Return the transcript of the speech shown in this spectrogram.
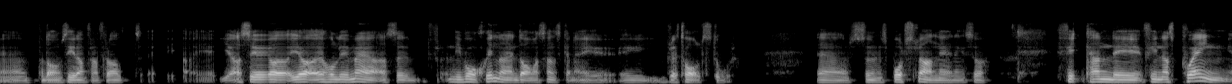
eh, på damsidan framför allt. Eh, alltså jag, jag, jag håller ju med. Alltså, nivåskillnaden i damallsvenskan är ju, är brutalt stor. Eh, så en sportslig anledning så kan det finnas poäng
